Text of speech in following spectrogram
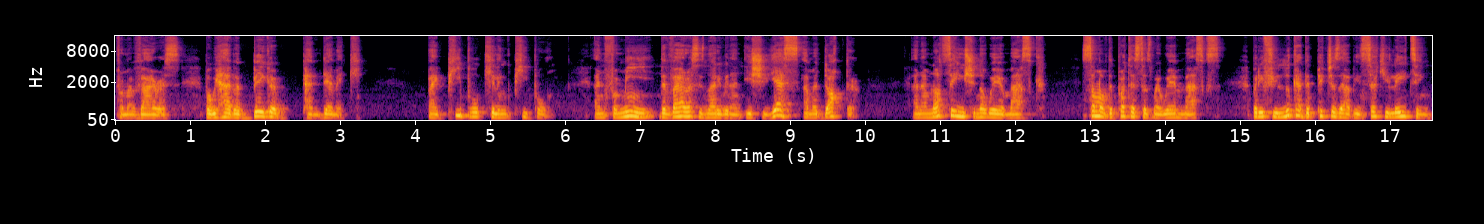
from a virus, but we have a bigger pandemic by people killing people. And for me, the virus is not even an issue. Yes, I'm a doctor, and I'm not saying you should not wear your mask. Some of the protesters were wearing masks. But if you look at the pictures that have been circulating,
